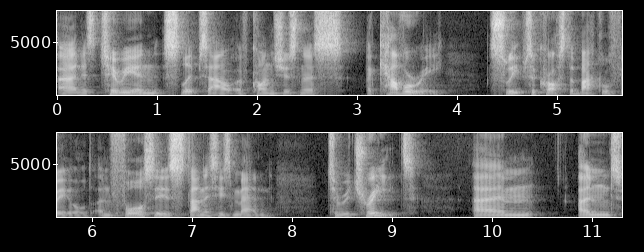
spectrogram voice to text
And as Tyrion slips out of consciousness, a cavalry sweeps across the battlefield and forces Stannis' men to retreat. Um, and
